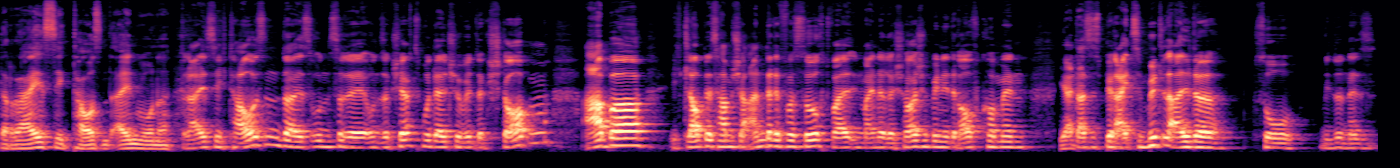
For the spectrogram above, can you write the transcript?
30.000 Einwohner. 30.000, da ist unsere, unser Geschäftsmodell schon wieder gestorben. Aber ich glaube, das haben schon andere versucht, weil in meiner Recherche bin ich draufgekommen, ja, dass es bereits im Mittelalter so, wie, du nennst,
